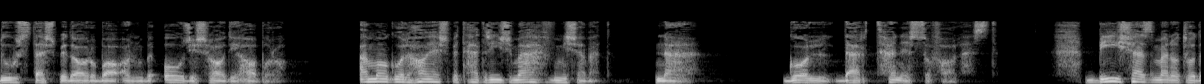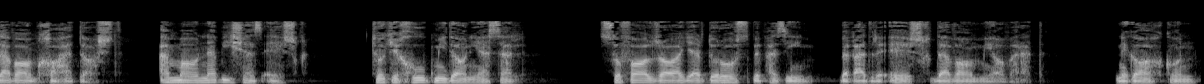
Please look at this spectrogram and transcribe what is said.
دوستش بدار و با آن به اوج شادی ها برو. اما گلهایش به تدریج محو می شود نه گل در تن سفال است. بیش از من و تو دوام خواهد داشت اما نه بیش از عشق. تو که خوب میدانی اصل سفال را اگر درست بپزیم به قدر عشق دوام می آورد نگاه کن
